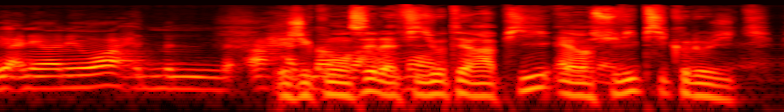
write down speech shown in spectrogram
Et j'ai commencé la physiothérapie et un suivi psychologique.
